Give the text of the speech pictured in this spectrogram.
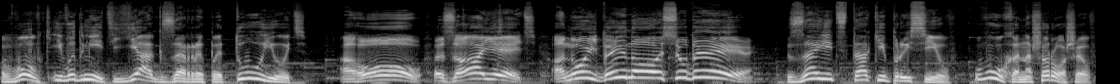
Вовк і ведмідь як зарепетують. Агов, заєць! Ану йди но сюди. Заєць так і присів, вуха нашорошив.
